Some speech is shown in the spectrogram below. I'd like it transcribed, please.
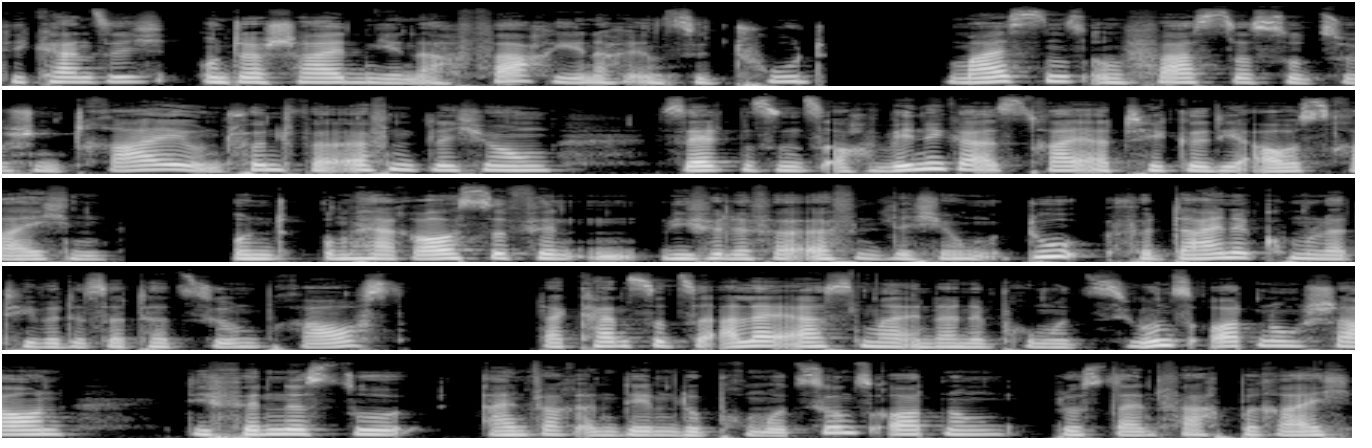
die kann sich unterscheiden je nach Fach, je nach Institut. Meistens umfasst das so zwischen drei und fünf Veröffentlichungen. Selten sind es auch weniger als drei Artikel, die ausreichen. Und um herauszufinden, wie viele Veröffentlichungen du für deine kumulative Dissertation brauchst, da kannst du zuallererst mal in deine Promotionsordnung schauen. Die findest du einfach, indem du Promotionsordnung plus dein Fachbereich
